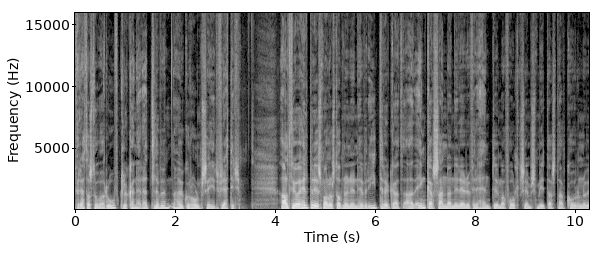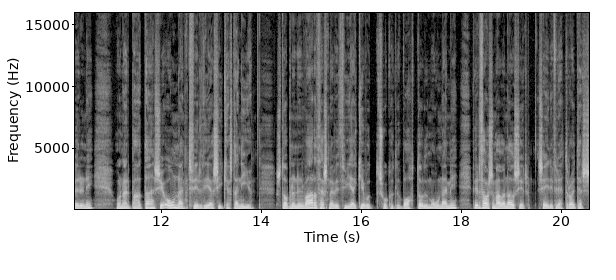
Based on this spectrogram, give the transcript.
Fréttastofa Rúf klukkan er 11, Haugur Holm segir fréttir. Alþjóða helbriðismálastofnunin hefur ítrekkað að engar sannanir eru fyrir hendum að fólk sem smitast af koronavirunni og nær bata sé ónæmt fyrir því að síkjast að nýju. Stofnunin var þessna við því að gefa út svokvöldu vottorðum ónæmi fyrir þá sem hafa náð sér, segir í frétt Reuters.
